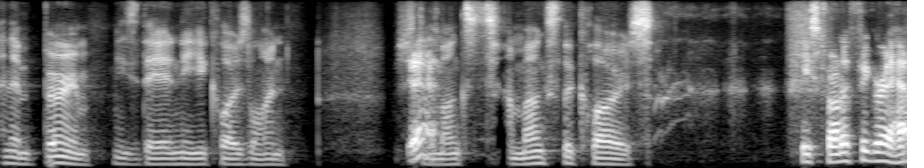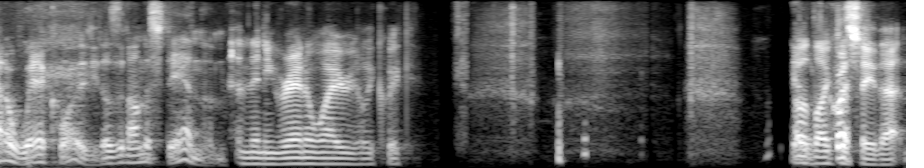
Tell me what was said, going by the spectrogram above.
and then boom, he's there near your clothesline, just Yeah. amongst amongst the clothes, he's trying to figure out how to wear clothes. He doesn't understand them. and then he ran away really quick. Yeah, I'd like question- to see that.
